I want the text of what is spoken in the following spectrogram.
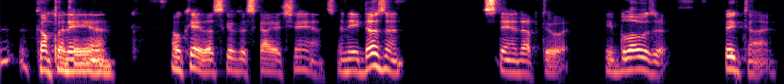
uh, company, and okay, let's give this guy a chance. And he doesn't stand up to it. He blows it big time.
